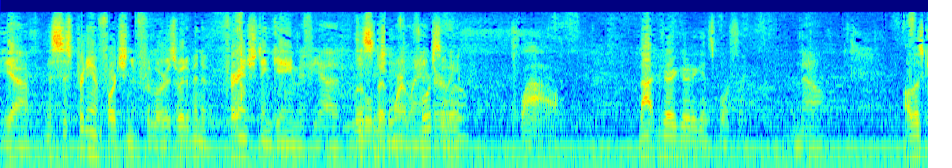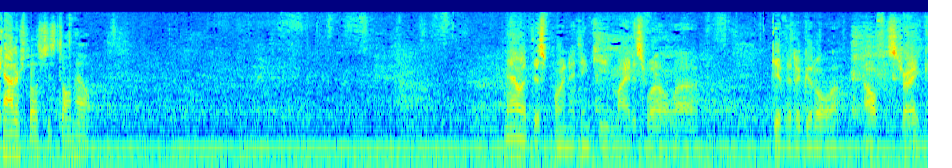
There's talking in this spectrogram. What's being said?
Yeah, this is pretty unfortunate for Lührs. Would have been a very interesting game if he had a little bit more land Force early. Plow. Not very good against Morphling. No. All those counterspells just don't help. Now at this point, I think he might as well uh, give it a good old alpha strike.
